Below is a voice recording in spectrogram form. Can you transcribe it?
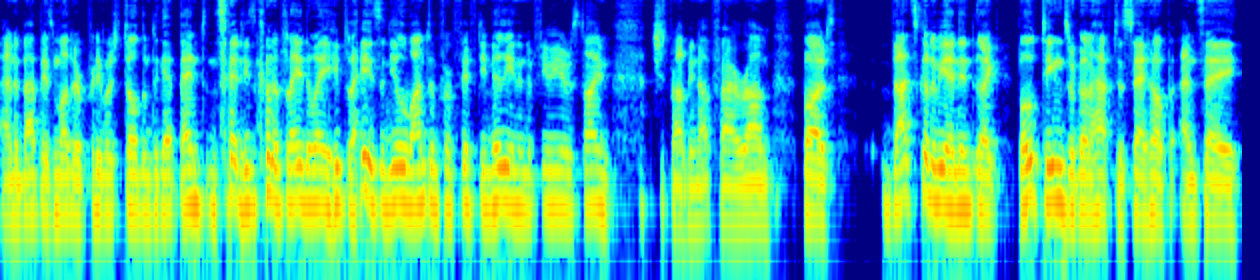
And Mbappe's mother pretty much told him to get bent and said he's going to play the way he plays and you'll want him for 50 million in a few years' time. She's probably not far wrong. But that's going to be an, like, both teams are going to have to set up and say,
